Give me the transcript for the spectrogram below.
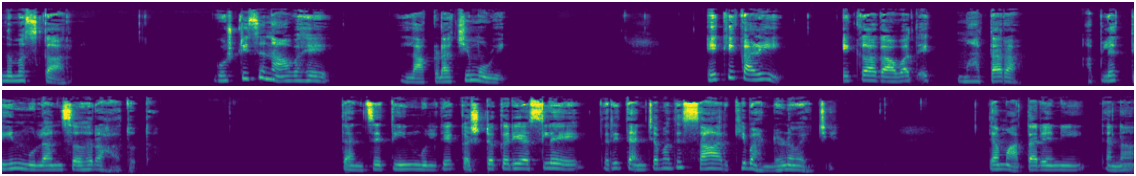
नमस्कार. गोष्टीचे नाव आहे लाकडाची मोळी. एकेकाळी एका गावात एक म्हातारा आपल्या तीन मुलांसह राहत होता. त्यांचे तीन मुलगे कष्टकरी असले तरी त्यांच्यामध्ये सारखी भांडणं व्हायची. त्या म्हाताऱ्यांनी त्यांना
